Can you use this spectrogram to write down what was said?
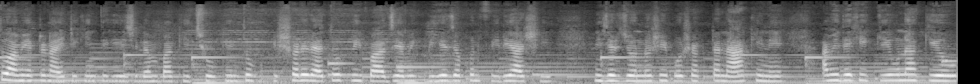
তো আমি একটা নাইটি কিনতে গিয়েছিলাম বা কিছু, কিন্তু ঈশ্বরের এত কৃপা যে আমি গৃহে যখন ফিরে আসি, নিজের জন্য সেই পোশাকটা না কিনে, আমি দেখি কেউ না কেউ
